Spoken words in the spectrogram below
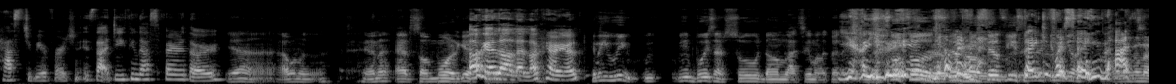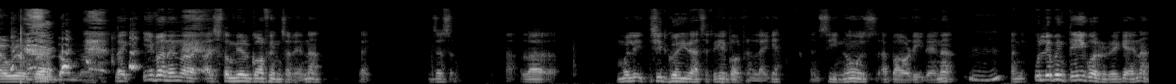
has to be a virgin? Is that, do you think that's fair though? yeah I wanna होइन एड सम मोर के Okay, ल ल ल carry on. किनकि वी वी बोइज आर सो डम लाग्छ कि मलाई कहिले Yeah, you- सेल्फी Thank you for saying I'm not that. gonna lie, we are very dumb, man. लाइक इभन होइन यस्तो मेरो गर्लफ्रेन्ड छ अरे होइन लाइक जस्ट ल मैले चिट गरिरहेको छु अरे क्या गर्लफ्रेन्डलाई क्या अनि सी नोज अबाउट इट होइन Mhm, अनि उसले पनि त्यही गर्यो अरे क्या होइन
